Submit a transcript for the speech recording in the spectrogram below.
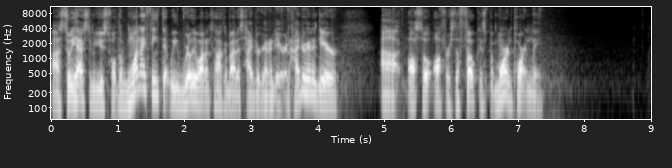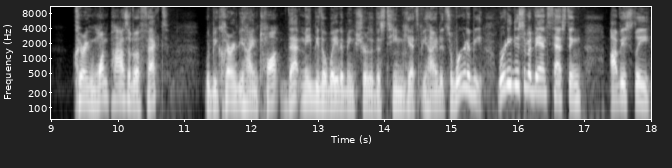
Uh, so he has some useful. The one I think that we really want to talk about is Hydra Grenadier. And Hydra Grenadier also offers the focus, but more importantly, clearing one positive effect would be clearing behind taunt. That may be the way to make sure that this team gets behind it. So we're going to be we're going to do some advanced testing. Obviously,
